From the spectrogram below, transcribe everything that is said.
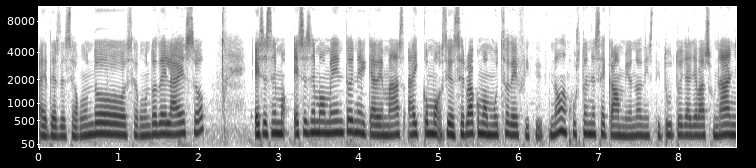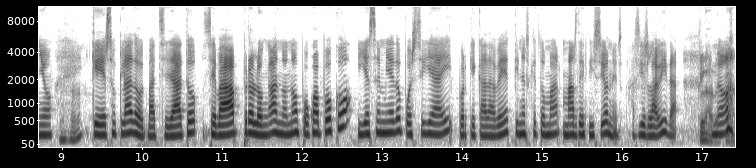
eh, desde segundo, segundo de la ESO es ese, es ese momento en el que además hay como se observa como mucho déficit, ¿no? Justo en ese cambio, ¿no? De instituto ya llevas un año, que eso, claro, bachillerato se va prolongando, ¿no? Poco a poco y ese miedo pues sigue ahí porque cada vez tienes que tomar más decisiones, así es la vida, claro, ¿no?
